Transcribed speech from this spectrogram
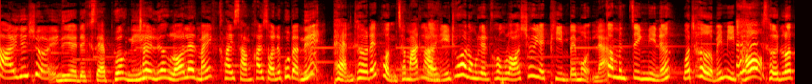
ตายเฉยๆเนี่ยเด็กแสบพวกนี้ใช่เรื่องล้อเล่นไหมใครสั่งใครสอนให้พูดแบบนี้ แผนเธอได้ผลชะมัดตเลอนยนี้ทั่วโรงเรียนคงล้อชื่อยายพิมพ์ไปหมดแล้วก็มันจริงนี่เนอะ ว่าเธอไม่มีพ่อเธอเลิศ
